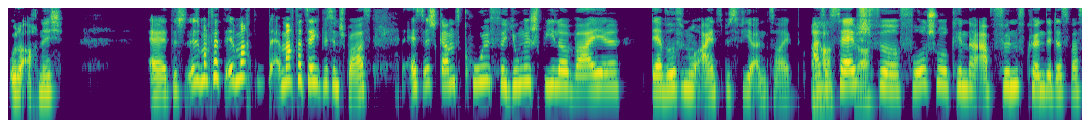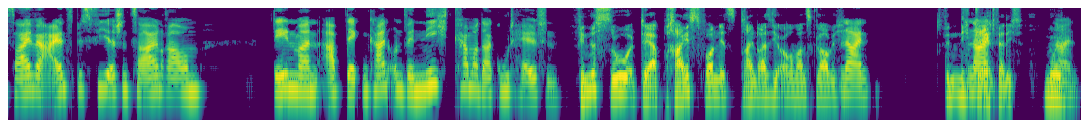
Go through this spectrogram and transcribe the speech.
oder auch nicht. Äh, das, das macht, macht, macht tatsächlich ein bisschen Spaß. Es ist ganz cool für junge Spieler, weil der Würfel nur eins bis vier anzeigt. Also Aha, selbst ja. für Vorschulkinder ab fünf könnte das was sein, weil eins bis vier ist ein Zahlenraum, den man abdecken kann. Und wenn nicht, kann man da gut helfen. Findest du der Preis von jetzt 33 Euro waren es, glaube ich, Nein, find nicht Nein. gerechtfertigt? Null. nein,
